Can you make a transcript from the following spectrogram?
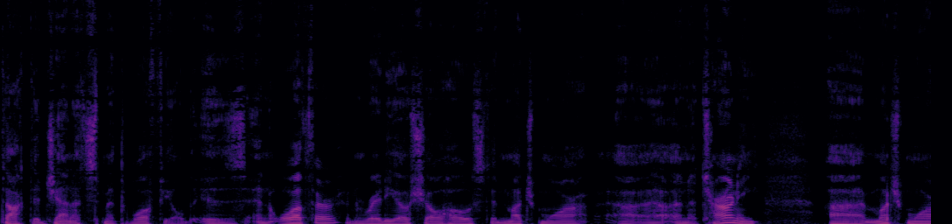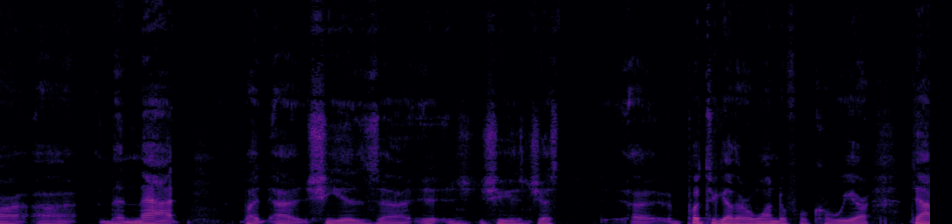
Dr. Janet Smith Warfield is an author and radio show host and much more, uh, an attorney, uh, much more uh, than that. But uh, she is uh, she is just uh, put together a wonderful career. Uh,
